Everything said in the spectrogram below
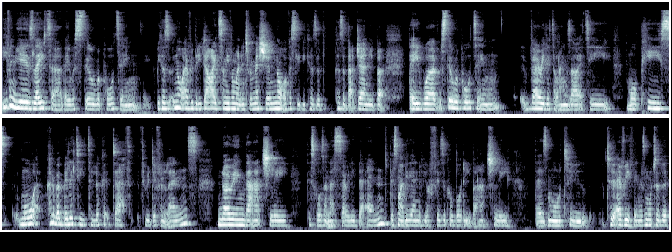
even years later, they were still reporting because not everybody died. Some even went into remission, not obviously because of because of that journey, but they were still reporting very little anxiety, more peace, more kind of ability to look at death through a different lens, knowing that actually this wasn't necessarily the end. This might be the end of your physical body, but actually there's more to to everything. There's more to the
